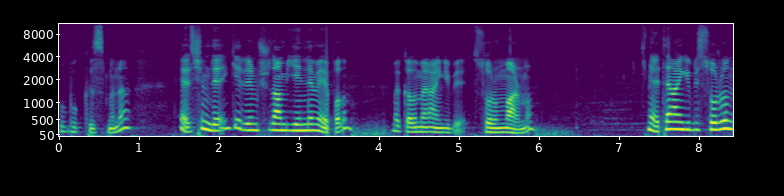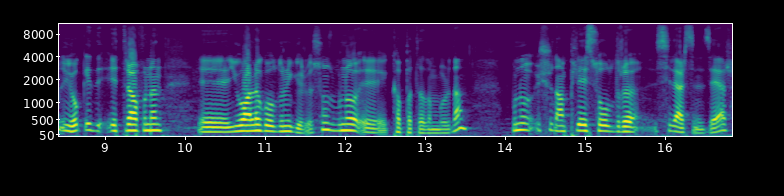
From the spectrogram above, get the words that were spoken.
bu bu kısmını. Evet şimdi gelelim şuradan bir yenileme yapalım. Bakalım herhangi bir sorun var mı? Evet herhangi bir sorun yok. Etrafının e, yuvarlak olduğunu görüyorsunuz. Bunu e, kapatalım buradan. Bunu şuradan placeholder'ı silerseniz eğer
